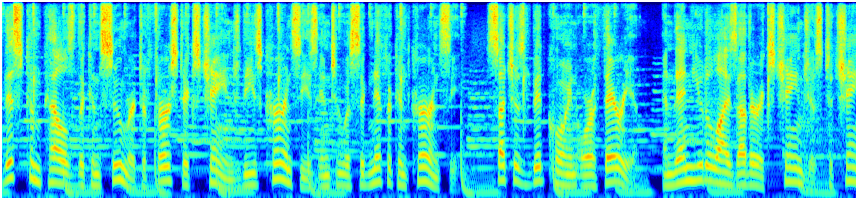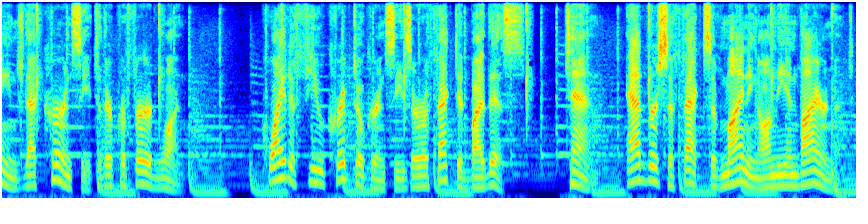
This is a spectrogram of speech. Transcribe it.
This compels the consumer to first exchange these currencies into a significant currency, such as Bitcoin or Ethereum, and then utilize other exchanges to change that currency to their preferred one. Quite a few cryptocurrencies are affected by this. 10. Adverse effects of mining on the environment.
